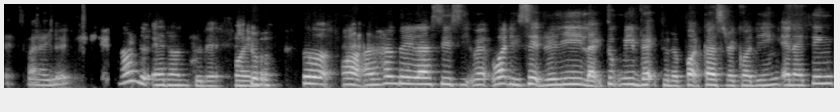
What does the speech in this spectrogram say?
that's what I learned. I want to add on to that point. Sure. So, wow, Alhamdulillah, sis, what you said really like took me back to the podcast recording. And I think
